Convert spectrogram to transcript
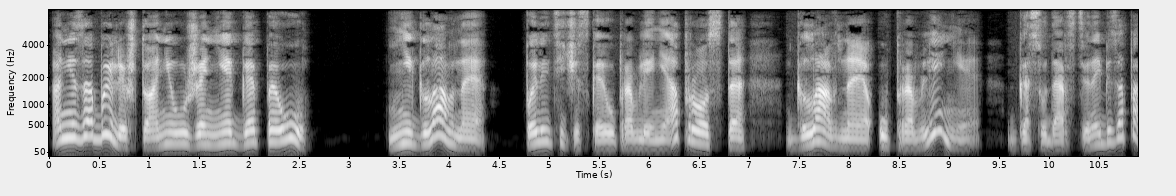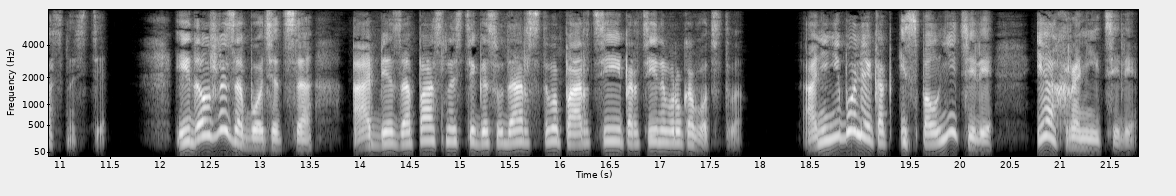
Они забыли, что они уже не ГПУ, не главное политическое управление, а просто главное управление государственной безопасности и должны заботиться о безопасности государства, партии и партийного руководства. Они не более как исполнители и охранители.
